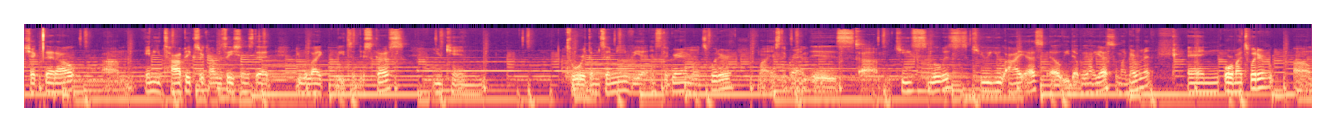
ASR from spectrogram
check that out. Um, any topics or conversations that you would like me to discuss, you can forward them to me via Instagram or Twitter. My Instagram is um, Keith Lewis, Q U I S L E W I S, my government, and or my Twitter um,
